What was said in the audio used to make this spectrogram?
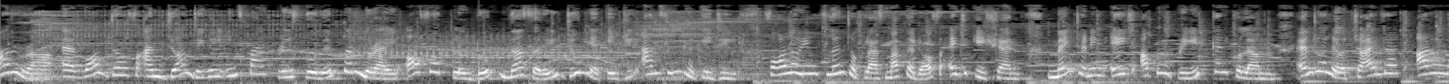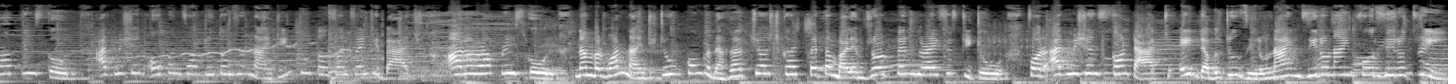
Aurora, a Waldorf and John Dewey inspired preschool in Perundurai Offer playgroup, nursery, junior KG and senior KG. Following Flint class method of education. Maintaining age-appropriate curriculum. Enroll your child at Aurora Preschool. Admission open for 2019-2020 batch. Aurora Preschool, number 192, Konganagar, Churchcut, Petambalam Road, Perundurai 52. For admissions, contact eight double two zero nine zero nine four zero three.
